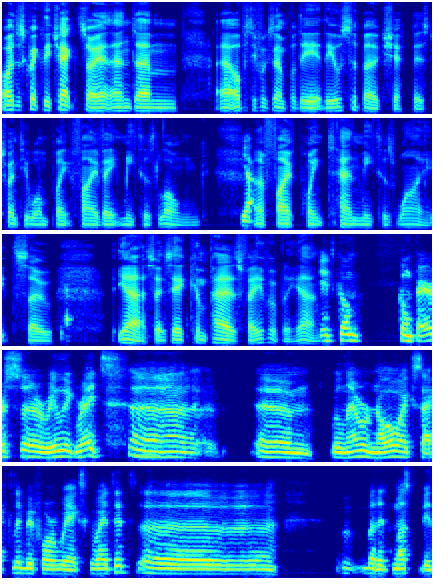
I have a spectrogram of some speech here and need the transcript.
Oh, I just quickly checked. Sorry, and um, uh, obviously, for example, the the Oseberg ship is twenty one point five eight meters long, Yeah. and five point ten meters wide. So, yeah, so it's, it compares favorably. Yeah. it com- compares uh, really great. Uh, um, we'll never know exactly before we excavate it, uh, but it must be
